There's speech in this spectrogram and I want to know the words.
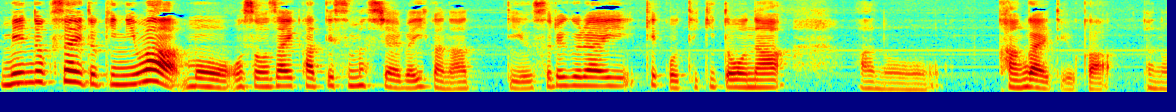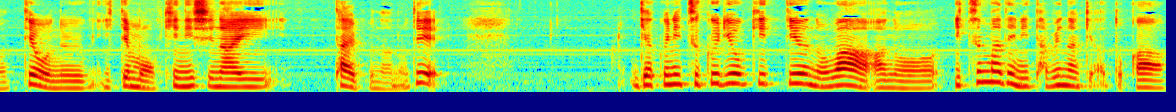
面倒くさい時にはもうお惣菜買って済ませちゃえばいいかなっていうそれぐらい結構適当なあの考えというかあの手を抜いても気にしないタイプなので逆に作り置きっていうのはあのいつまでに食べなきゃとか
